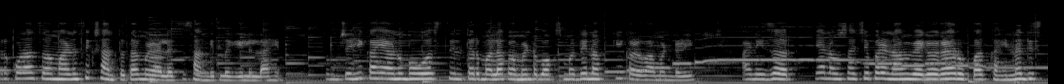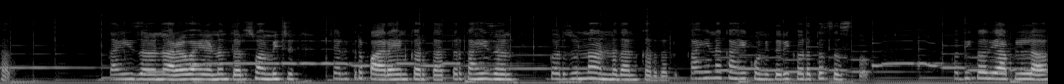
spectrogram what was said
तर कोणाचं मानसिक शांतता मिळाल्याचं सांगितलं गेलेलं आहे. तुमचेही काही अनुभव असतील तर मला कमेंट बॉक्समध्ये नक्की कळवा मंडळी. आणि जर या नवसाचे परिणाम वेगवेगळ्या रूपात काहींना दिसतात काही जण नारळ वाहिल्यानंतर स्वामीचे चरित्र पारायण करतात तर काही जण गरजूंना अन्नदान करतात. काही ना काही कोणीतरी करतच असतं. कधी कधी आपल्याला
